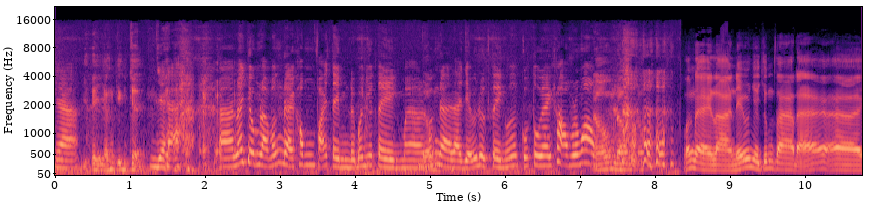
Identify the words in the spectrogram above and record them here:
dạ dễ dẫn chương trình dạ à, nói chung là vấn đề không phải tìm được bao nhiêu tiền mà Đúng. vấn đề là giữ được tiền của của tôi hay không đúng không đúng đúng đúng vấn đề là nếu như chúng ta đã ờ,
